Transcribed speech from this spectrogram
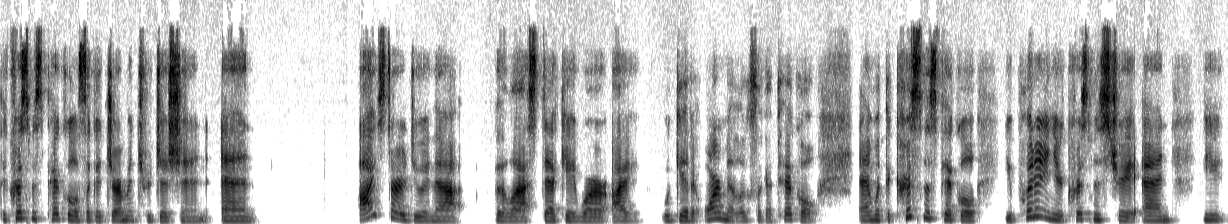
The Christmas pickle is like a German tradition. And I started doing that the last decade where I would get an ornament looks like a pickle. And with the christmas pickle you put it in your christmas tree and you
